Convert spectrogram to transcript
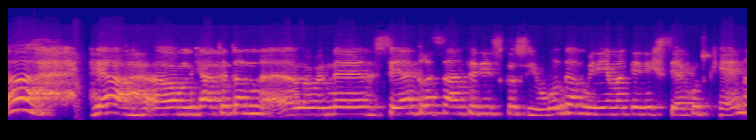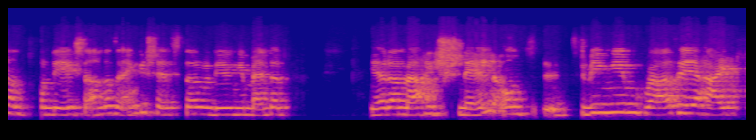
Ah, ja, ähm, ich hatte dann äh, eine sehr interessante Diskussion dann mit jemandem, den ich sehr gut kenne und von der ich es anders eingeschätzt habe, der gemeint hat, ja, dann mache ich schnell und zwinge ihm quasi halt,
